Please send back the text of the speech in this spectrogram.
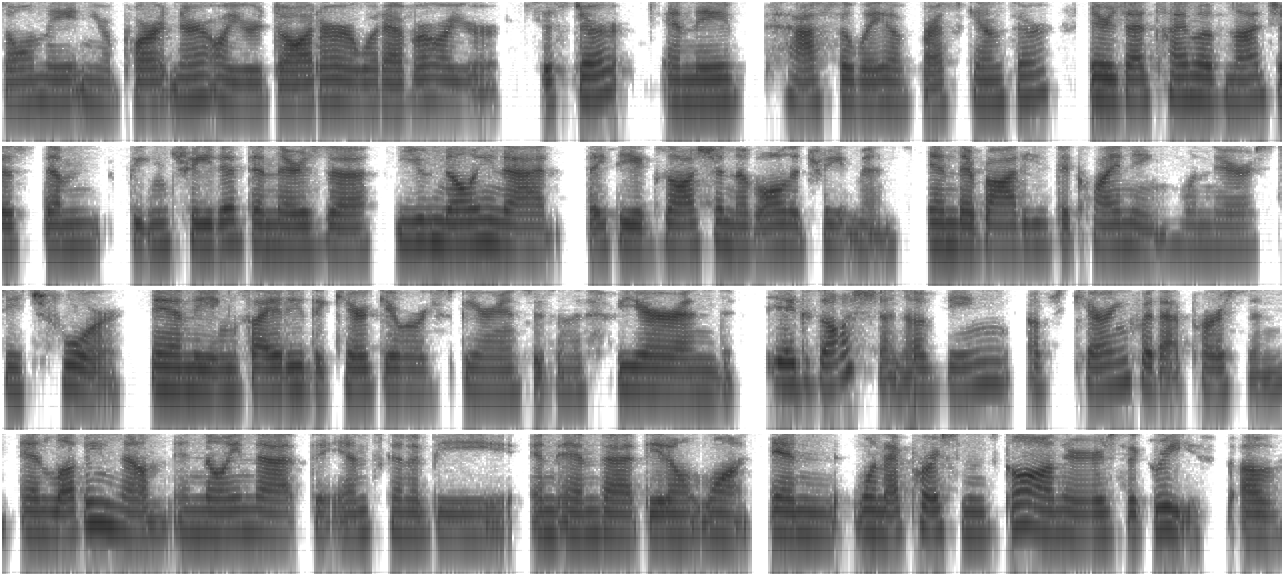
soulmate and your partner or your daughter or whatever or your sister and they pass away of breast cancer, there's that time of not just them being treated, then there's a you knowing that like the exhaustion of all the treatments and their body's declining when they're stage four and the anxiety the caregiver experiences and the fear and the exhaustion of being of caring for that person and loving them and knowing that the end's gonna be an end that they don't want. And when that person's gone, there's the grief of,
